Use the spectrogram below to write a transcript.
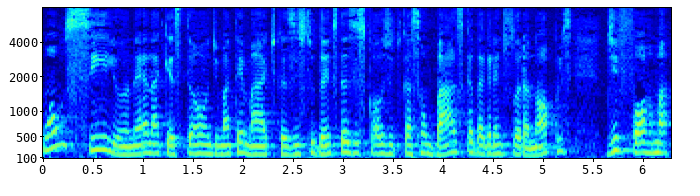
um auxílio, né, na questão de matemáticas, estudantes das escolas de educação básica da Grande Florianópolis, de forma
